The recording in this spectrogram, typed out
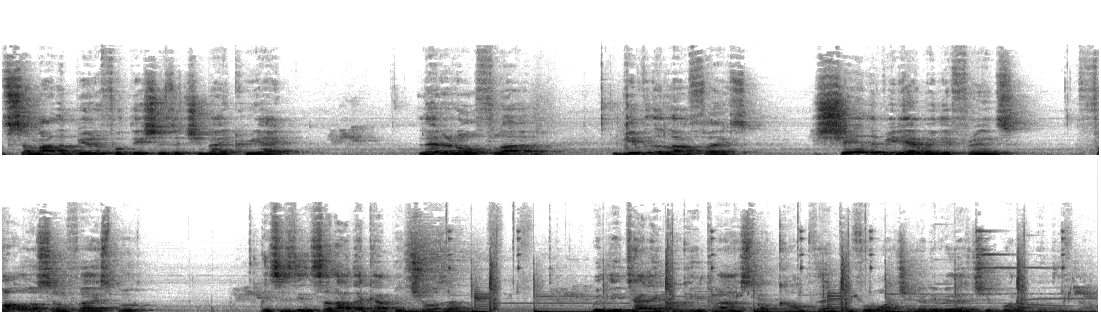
some other beautiful dishes that you may create. Let it all flow. Give it the love, folks. Share the video with your friends. Follow us on Facebook. This is Insalata Capricciosa with ItalianCookingClass.com. Thank you for watching. Arrivederci. Buon appetito.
